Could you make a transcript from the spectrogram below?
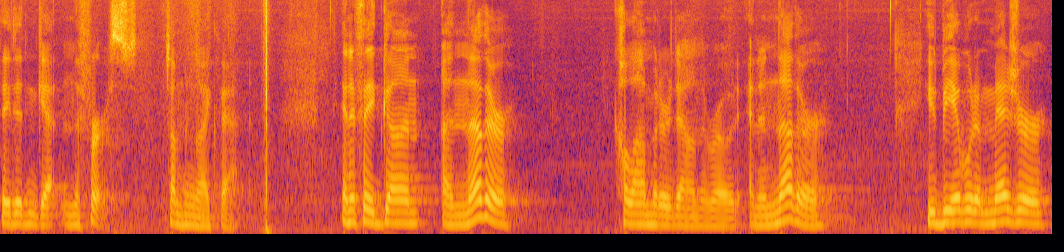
they didn't get in the first, something like that. And if they'd gone another kilometer down the road and another, you'd be able to measure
